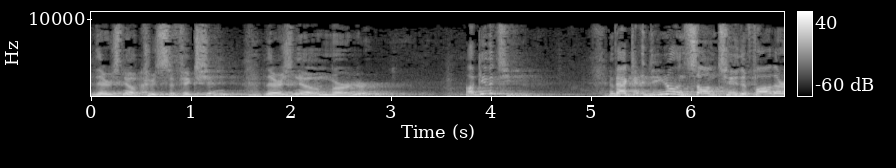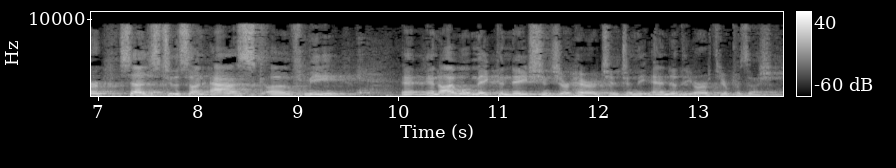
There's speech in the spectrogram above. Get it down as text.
There's no crucifixion. There's no murder. I'll give it to you. In fact, do you know in Psalm 2, the Father says to the Son, Ask of me, and I will make the nations your heritage and the end of the earth your possession.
